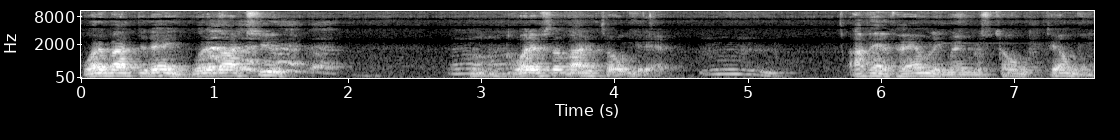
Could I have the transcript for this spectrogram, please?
what about today? What about you? Uh-huh. What if somebody told you that? Mm. I've had family members told, tell me,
